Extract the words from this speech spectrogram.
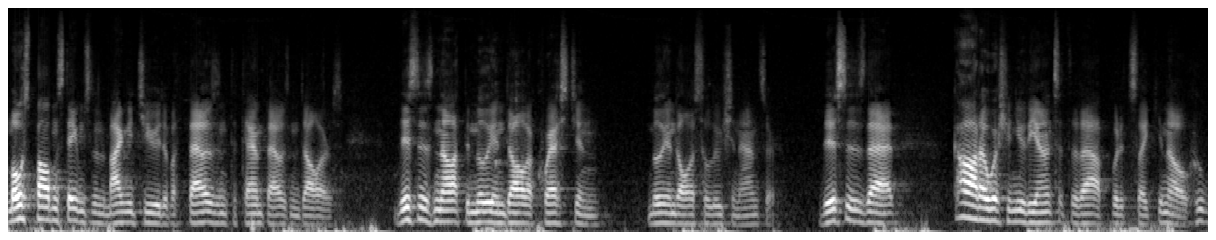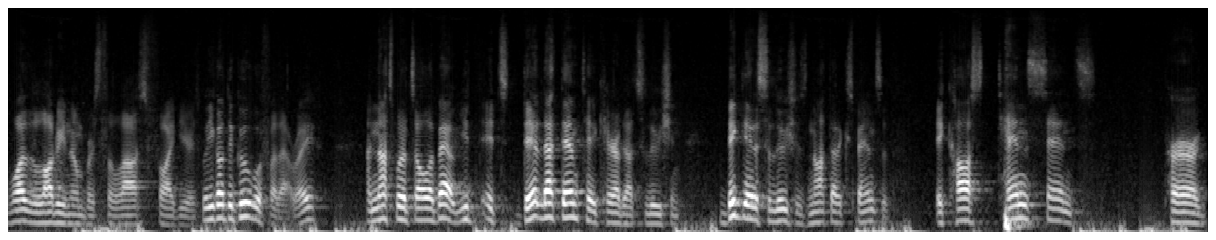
most problem statements are in the magnitude of 1,000 to $10,000. This is not the million dollar question, million dollar solution answer. This is that God, I wish I knew the answer to that. But it's like, you know, who, what are the lottery numbers for the last five years? Well, you go to Google for that, right? And that's what it's all about. You, it's, they, let them take care of that solution. Big data solution is not that expensive. It costs 10 cents per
